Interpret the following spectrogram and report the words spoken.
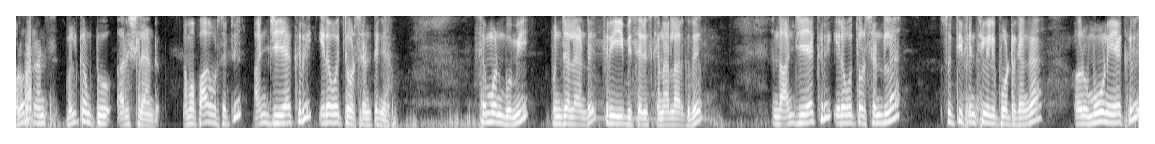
ஹலோ ஃப்ரெண்ட்ஸ் வெல்கம் டு அரிஷ்லேண்டு நம்ம பார்க்க போகிற செட்டு அஞ்சு ஏக்கரு இருபத்தோரு சென்ட்டுங்க. செம்மண் பூமி புஞ்ச லேண்டு ஃப்ரீ இபி சர்வீஸ் கிணறுலாம் இருக்குது. இந்த அஞ்சு ஏக்கரு இருபத்தோரு சென்ட்டில் சுற்றி ஃபென்சிங் வெளி போட்டிருக்காங்க. ஒரு மூணு ஏக்கரு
